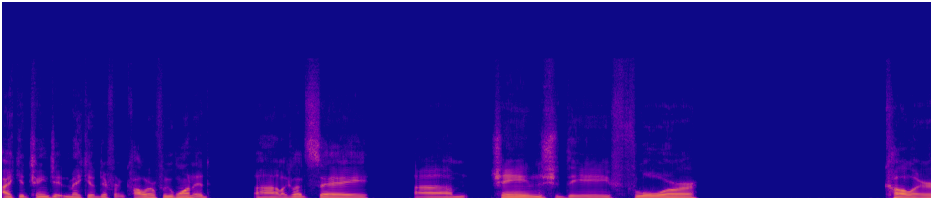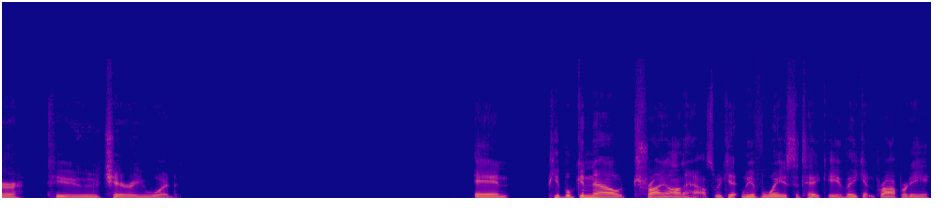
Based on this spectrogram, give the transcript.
I could change it and make it a different color if we wanted. Uh, like let's say um, change the floor color to cherry wood. And people can now try on a house. We can we have ways to take a vacant property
